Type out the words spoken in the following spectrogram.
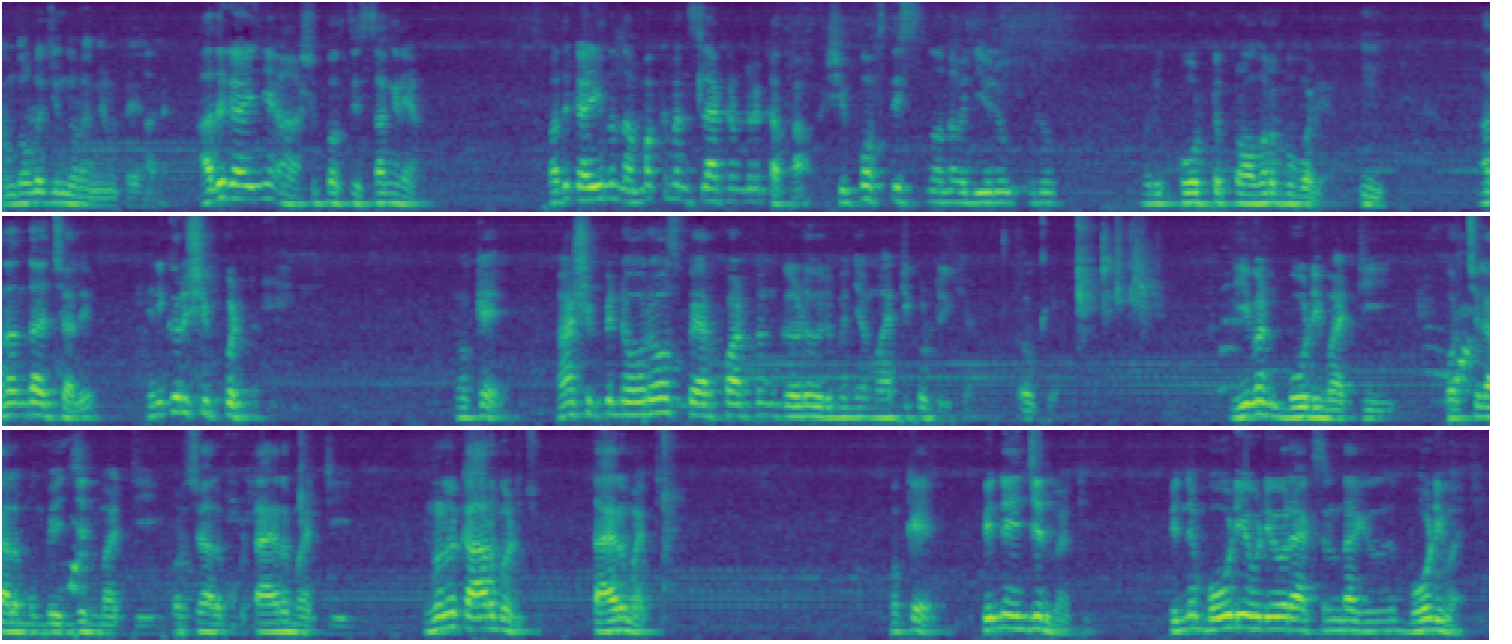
ആന്തോളജി എന്ന് പറയുന്നത് അങ്ങനത്തെ. അത്. കഴിഞ്ഞ് ആ ഷിപ്പ് ഓഫ് ദിസ് അങ്ങനെയാണ്. അപ്പം അത് കഴിയുമ്പോൾ നമുക്ക് മനസ്സിലാക്കേണ്ട ഒരു കഥ. ഷിപ്പ് ഓഫ് ദിസ് എന്ന് പറഞ്ഞ വലിയൊരു ഒരു ഒരു കോട്ട് പ്രോവർബ് പോലെയാണ്. അതെന്താ വെച്ചാൽ എനിക്കൊരു ഷിപ്പ് ഉണ്ട്. ഓക്കെ ആ ഷിപ്പിന്റെ ഓരോ സ്പെയർ പാർട്ടിനും കേട് വരുമ്പോൾ ഞാൻ മാറ്റിക്കൊണ്ടിരിക്കുകയാണ്. ഓക്കെ ഈവൻ ബോഡി മാറ്റി കുറച്ചു കാലം മുമ്പ് എഞ്ചിൻ മാറ്റി കുറച്ചു കാലം മുമ്പ് ടയർ മാറ്റി നിങ്ങളൊരു കാർ മേടിച്ചു ടയർ മാറ്റി. ഓക്കെ പിന്നെ എഞ്ചിൻ മാറ്റി. പിന്നെ ബോഡി എവിടെയോ ഒരു ആക്സിഡന്റ് ആക്കിയത് ബോഡി മാറ്റി.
